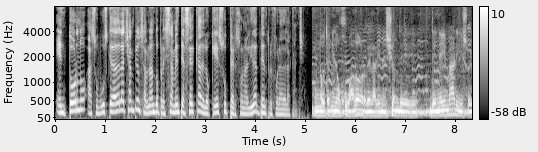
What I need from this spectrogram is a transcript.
en torno a su búsqueda de la Champions, hablando precisamente acerca de lo que es su personalidad dentro y fuera de la cancha. No he tenido un jugador de la dimensión de, Neymar y soy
